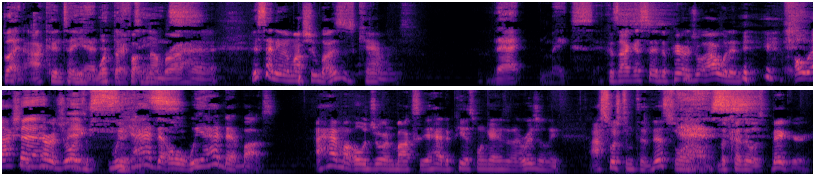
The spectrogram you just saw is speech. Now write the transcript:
But I couldn't tell you what the fuck number I had. This ain't even my shoebox. This is Cameron's. that makes sense. Because like I said, the pair of Jordans, I would have. Oh, actually, the pair of Jordans. We had that old. We had that box. I had my old Jordan box. It had the PS1 games in it originally. I switched them to this one Yes. because it was bigger.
